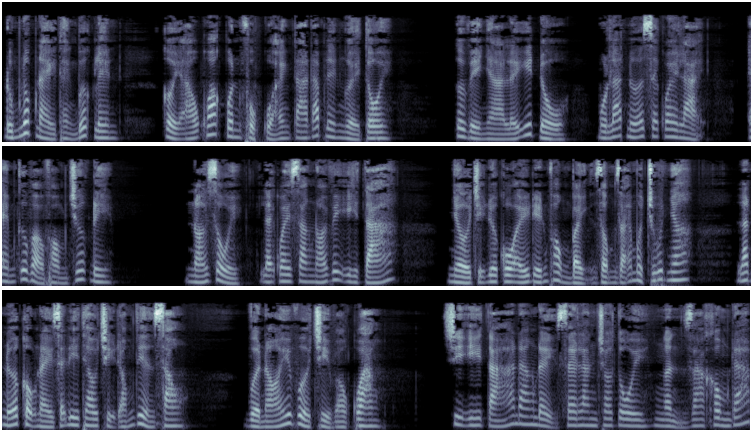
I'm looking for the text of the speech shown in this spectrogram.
Đúng lúc này Thành bước lên Cởi áo khoác quân phục của anh ta đắp lên người tôi. Tôi về nhà lấy ít đồ một lát nữa sẽ quay lại. Em cứ vào phòng trước đi. Nói rồi, lại quay sang nói với y tá. Nhờ chị đưa cô ấy đến phòng bệnh, rộng rãi một chút nhé Lát nữa cậu này sẽ đi theo chị đóng tiền sau. Vừa nói, vừa chỉ vào Quang. Chị y tá đang đẩy xe lăn cho tôi, Ngẩn ra không đáp.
